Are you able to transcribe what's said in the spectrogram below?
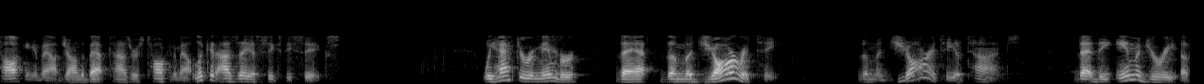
talking about, John the Baptizer is talking about. Look at Isaiah 66. We have to remember that the majority, the majority of times that the imagery of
